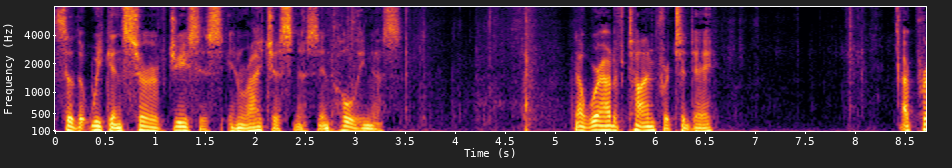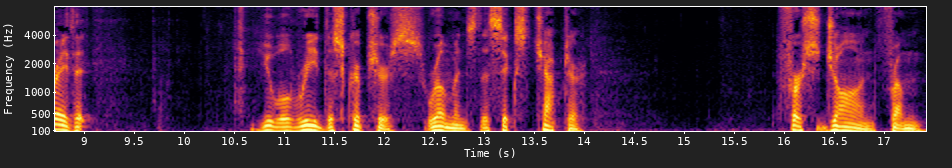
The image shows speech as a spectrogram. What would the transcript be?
so that we can serve Jesus in righteousness, in holiness. Now, we're out of time for today. I pray that you will read the scriptures, Romans, the sixth chapter, First John from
